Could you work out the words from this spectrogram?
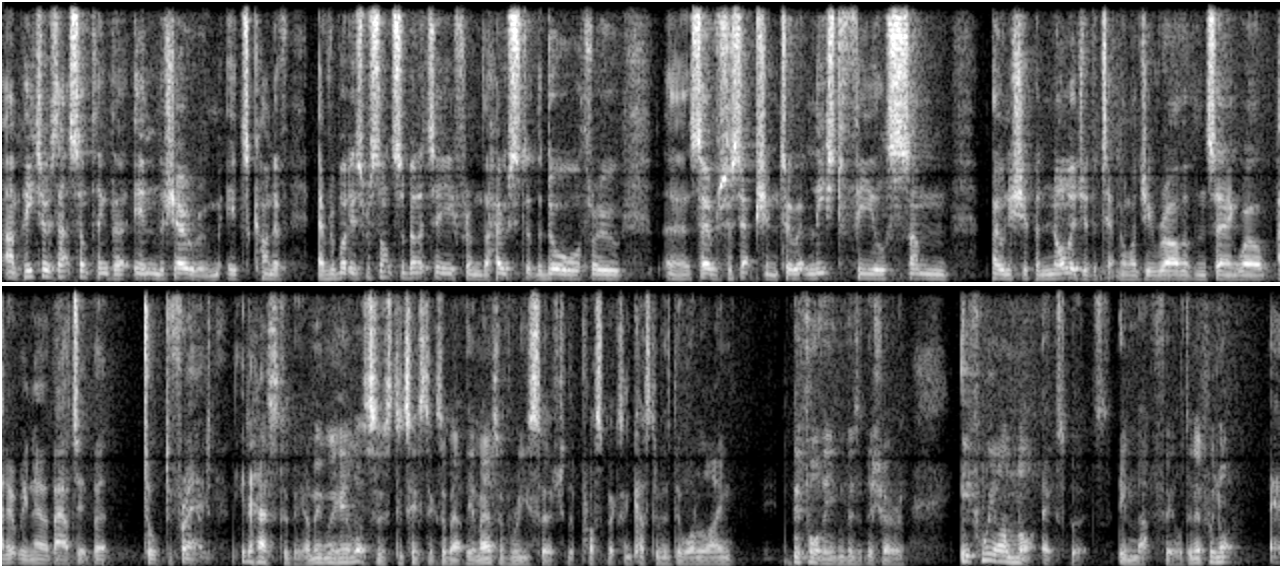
And Peter, is that something that in the showroom it's kind of everybody's responsibility from the host at the door through uh, service reception to at least feel some ownership and knowledge of the technology rather than saying, well, I don't really know about it, but talk to Fred? It has to be. I mean, we hear lots of statistics about the amount of research that prospects and customers do online before they even visit the showroom. If we are not experts in that field, and if we're not eh,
